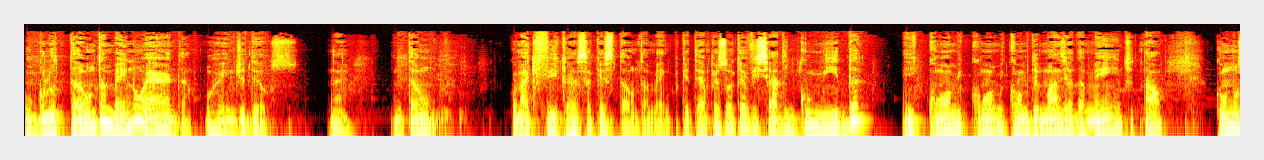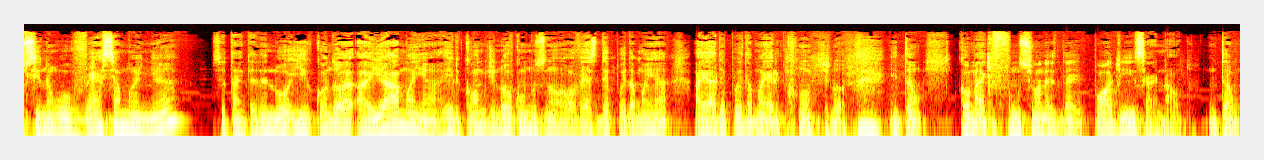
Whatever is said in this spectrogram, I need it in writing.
o glutão também não herda o reino de Deus. Né? Então, como é que fica essa questão também? Porque tem a pessoa que é viciada em comida e come, come, come demasiadamente e tal, como se não houvesse amanhã você tá entendendo? E quando aí amanhã, ele come de novo como se não houvesse depois da manhã, aí depois da manhã ele come de novo. Então, como é que funciona isso daí? Pode isso, Arnaldo. Então,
